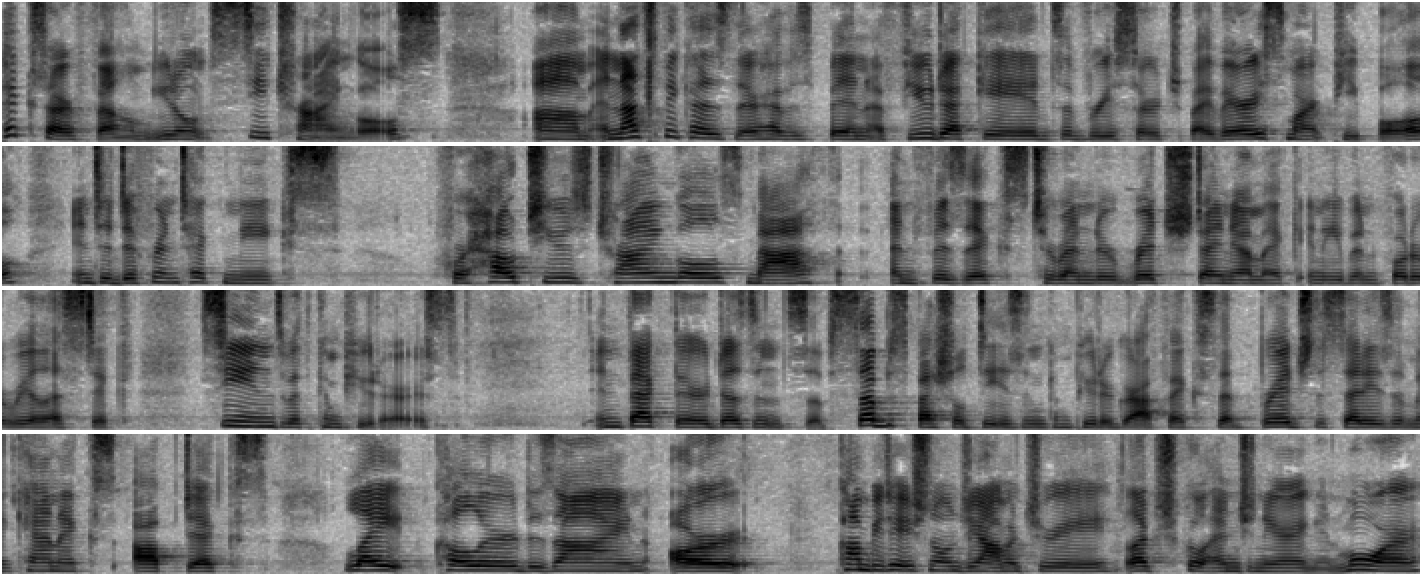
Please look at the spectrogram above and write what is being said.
Pixar film, you don't see triangles. Um, and that's because there has been a few decades of research by very smart people into different techniques for how to use triangles, math, and physics to render rich, dynamic, and even photorealistic scenes with computers. In fact, there are dozens of subspecialties in computer graphics that bridge the studies of mechanics, optics, light, color, design, art, computational geometry, electrical engineering, and more.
